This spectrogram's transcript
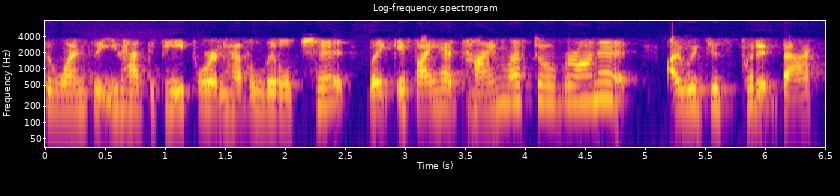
the ones that you had to pay for and have a little chit, like if I had time left over on it, I would just put it back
